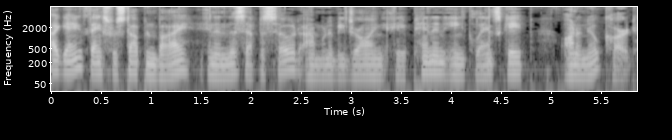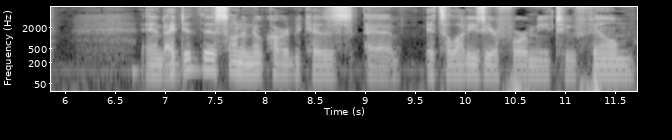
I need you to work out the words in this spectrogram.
Hi, gang. Thanks for stopping by. And in this episode, I'm going to be drawing a pen and ink landscape on a note card. And I did this on a note card because uh, it's a lot easier for me to film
